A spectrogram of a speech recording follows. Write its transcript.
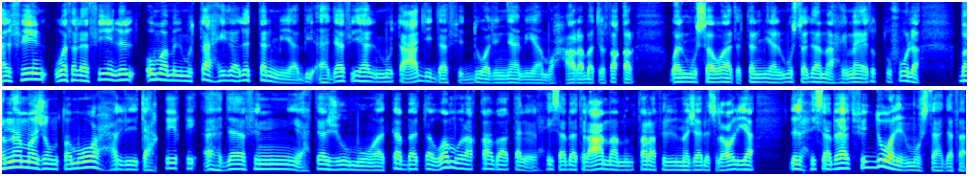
2030 للأمم المتحدة للتنمية بأهدافها المتعددة في الدول النامية محاربة الفقر والمساواة التنمية المستدامة حماية الطفولة. برنامج طموح لتحقيق أهداف يحتاج مواكبة ومراقبة الحسابات العامة من طرف المجالس العليا للحسابات في الدول المستهدفة.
